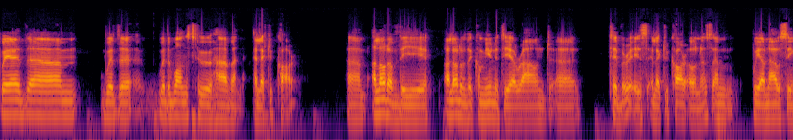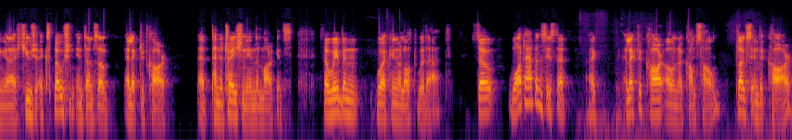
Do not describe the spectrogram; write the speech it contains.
with um, with the with the ones who have an electric car. Um, a lot of the a lot of the community around uh, Tibber is electric car owners, and we are now seeing a huge explosion in terms of electric car uh, penetration in the markets. So we've been working a lot with that. So what happens is that an electric car owner comes home, plugs in the car,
